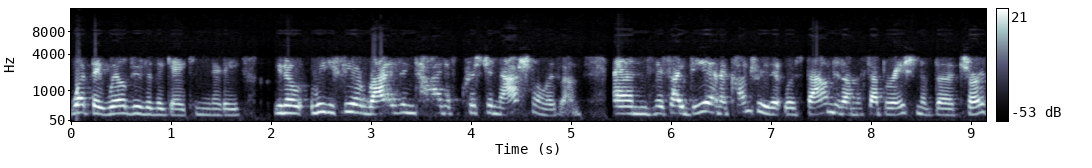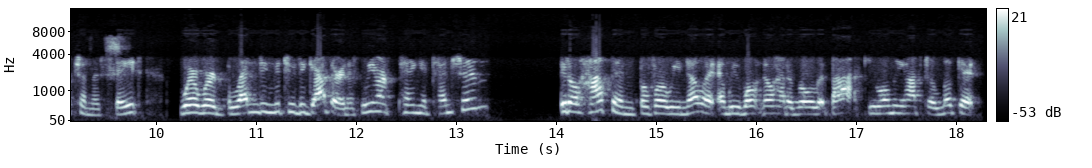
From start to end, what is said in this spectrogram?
what they will do to the gay community. You know, we see a rising tide of Christian nationalism and this idea in a country that was founded on the separation of the church and the state, where we're blending the two together. And if we aren't paying attention, it'll happen before we know it, and we won't know how to roll it back. You only have to look at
